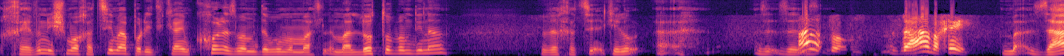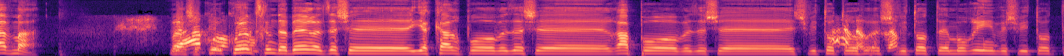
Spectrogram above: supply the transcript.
חייבים לשמוע חצי מהפוליטיקאים כל הזמן מדברים על מה, מה לא טוב במדינה, וחצי, כאילו... אה, זה, זה, מה לא טוב? זהב, אחי. מה, זהב מה? מה, שכולם צריכים לדבר על זה שיקר פה, וזה שרע פה, וזה ששביתות אה, לא, שביתות אה, מורים, ושביתות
